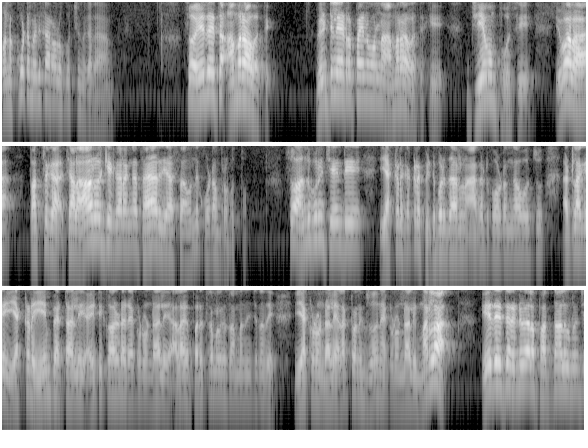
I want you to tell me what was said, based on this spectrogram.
మన కూటమి అధికారంలోకి వచ్చింది కదా. సో ఏదైతే అమరావతి వెంటిలేటర్ పైన ఉన్న అమరావతికి జీవం పోసి ఇవాళ పచ్చగా చాలా ఆరోగ్యకరంగా తయారు చేస్తూ ఉంది కూటమి ప్రభుత్వం. సో అందు గురించి ఏంటి? ఎక్కడికక్కడ పెట్టుబడిదారులను ఆకట్టుకోవడం కావచ్చు అట్లాగే ఎక్కడ ఏం పెట్టాలి ఐటీ కారిడార్ ఎక్కడ ఉండాలి అలాగే పరిశ్రమలకు సంబంధించినది ఎక్కడ ఉండాలి ఎలక్ట్రానిక్ జోన్ ఎక్కడ ఉండాలి మరలా ఏదైతే రెండు వేల పద్నాలుగు నుంచి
